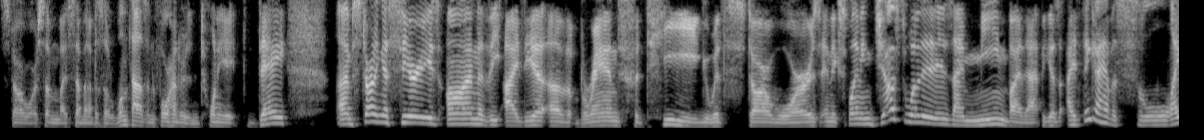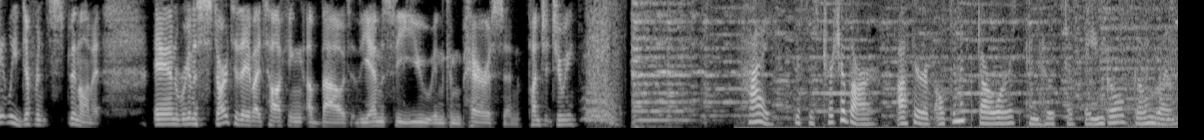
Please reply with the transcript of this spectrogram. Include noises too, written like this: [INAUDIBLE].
Star Wars 7 by 7 episode 1428 today. I'm starting a series on the idea of brand fatigue with Star Wars and explaining just what it is I mean by that because I think I have a slightly different spin on it. And we're going to start today by talking about the MCU in comparison. Punch it, Chewie. Hi, this is Tricia Barr, author of Ultimate Star Wars and host of Fangirls Going Rogue,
